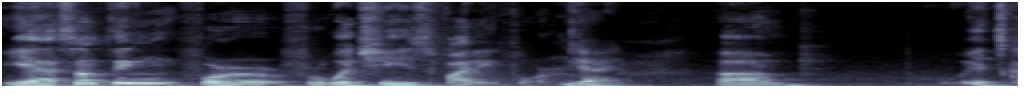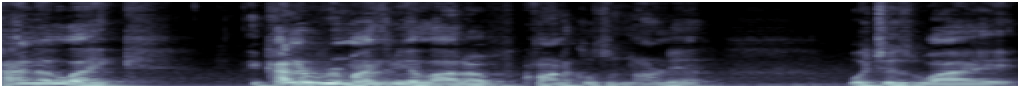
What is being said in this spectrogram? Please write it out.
yeah, something for for which he's fighting for. Yeah. Um, it's kind of like it kind of reminds me a lot of Chronicles of Narnia, which is why.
